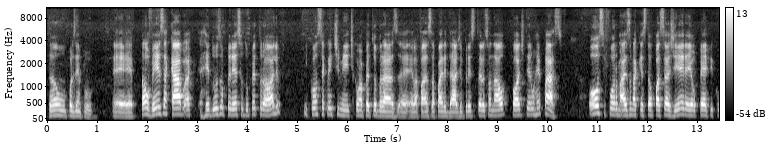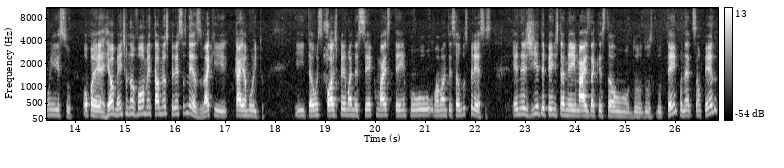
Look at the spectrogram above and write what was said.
Então, por exemplo, é, talvez acaba, reduza o preço do petróleo e, consequentemente, como a Petrobras é, ela faz essa paridade, o preço internacional pode ter um repasse. Ou se for mais uma questão passageira e o PEP com isso, opa, é, realmente eu não vou aumentar meus preços mesmo, vai que caia muito. Então, isso pode permanecer com mais tempo uma manutenção dos preços. Energia depende também mais da questão do, do, do tempo, né, de São Pedro,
